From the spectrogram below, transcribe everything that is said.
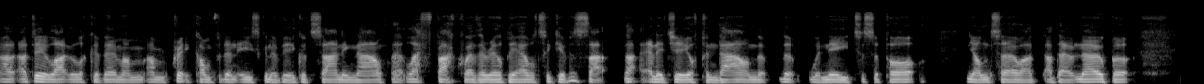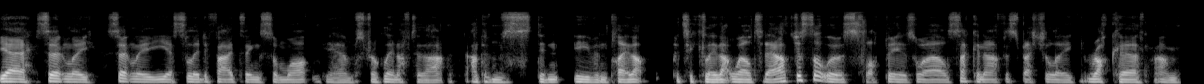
I, I, do like the look of him. I'm I'm pretty confident he's going to be a good signing now at left back. Whether he'll be able to give us that that energy up and down that that we need to support Gnonto, I, I don't know, but yeah, certainly, certainly, yeah, solidified things somewhat. Yeah, I'm struggling after that. Adams didn't even play that particularly that well today. I just thought we were sloppy as well. Second half, especially. Roca, I'm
